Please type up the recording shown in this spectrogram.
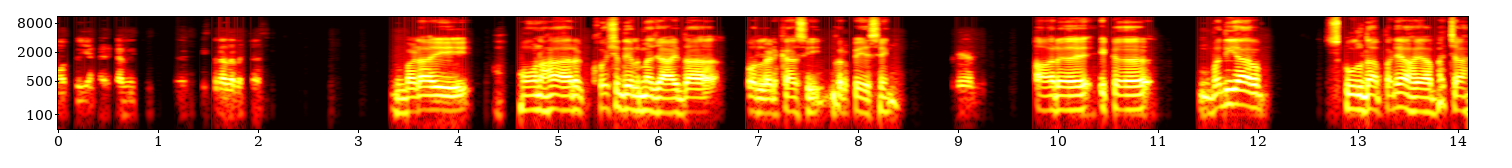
ਮੌਤ ਹੋਈ ਅਮਰੀਕਾ ਵਿੱਚ ਕਿਸ ਤਰ੍ਹਾਂ ਦਾ ਬੱਚਾ ਸੀ? ਬੜਾ ਹੀ ਹੋਣਹਾਰ ਖੁਸ਼ ਦਿਲ ਮਜਾਜ ਦਾ ਉਹ ਲੜਕਾ ਸੀ ਗੁਰਪ੍ਰੀਤ ਸਿੰਘ। ਔਰ ਇੱਕ ਵਧੀਆ ਸਕੂਲ ਦਾ ਪੜ੍ਹਿਆ ਹੋਇਆ ਬੱਚਾ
